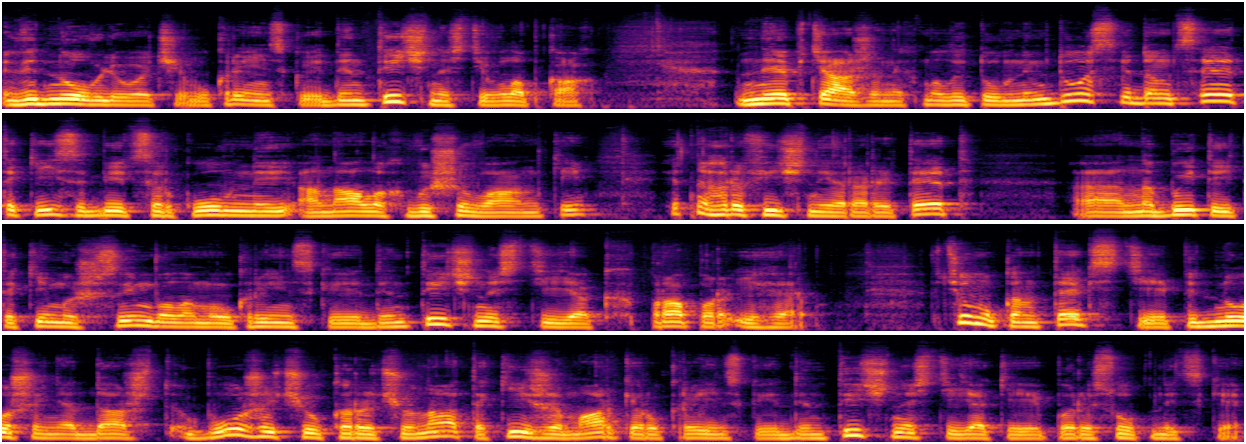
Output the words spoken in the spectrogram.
відновлювачів української ідентичності в лапках, не обтяжених молитовним досвідом, це такий собі церковний аналог вишиванки, етнографічний раритет, е, набитий такими ж символами української ідентичності, як прапор і герб. В цьому контексті підношення Дашт Божичу Карачуна такий же маркер української ідентичності, як і Пересопницьке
